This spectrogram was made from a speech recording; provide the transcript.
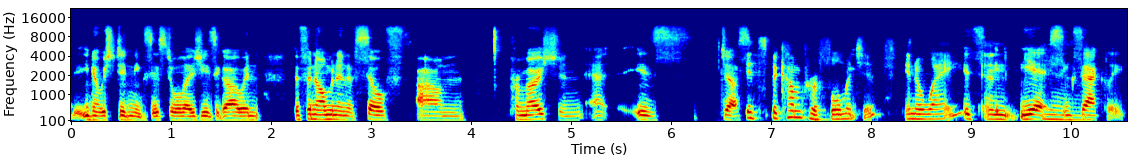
you know which didn't exist all those years ago and the phenomenon of self um promotion uh, is just it's become performative in a way. it's and yes yeah. exactly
